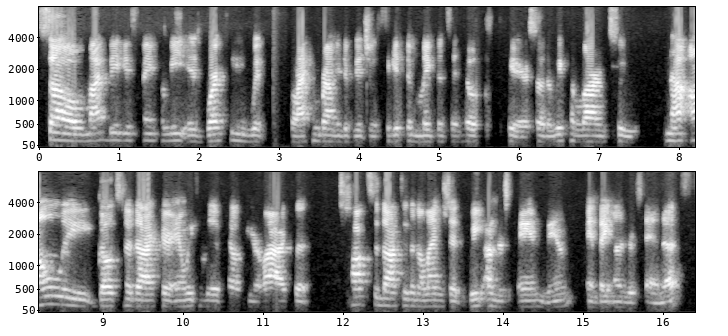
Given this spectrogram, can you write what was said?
So my biggest thing for me is working with black and brown individuals to get them linked into health care so that we can learn to not only go to the doctor and we can live healthier lives, but talk to doctors in a language that we understand them and they understand us.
